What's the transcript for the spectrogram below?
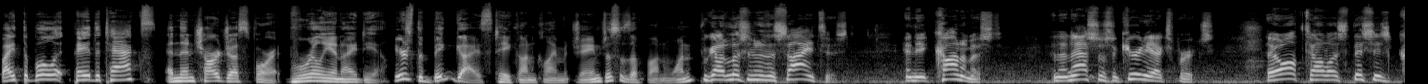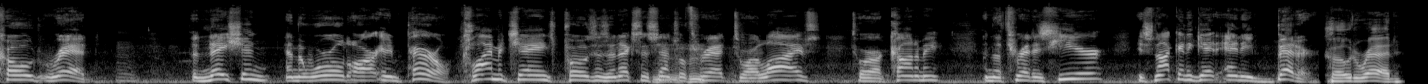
bite the bullet, pay the tax, and then charge us for it. Brilliant idea. Here's the big guy's take on climate change. This is a fun one. We got to listen to the scientists and the economists and the national security experts. They all tell us this is code red. The nation and the world are in peril. Climate change poses an existential Mhm. threat to our lives, to our economy, and the threat is here. It's not going to get any better. Code red,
